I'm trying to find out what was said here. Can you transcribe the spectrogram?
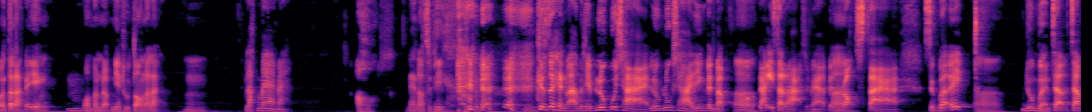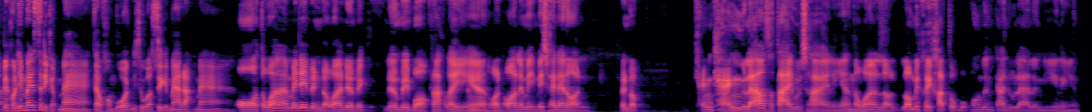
มันตระหนักได้เองอืมว่ามันแบบเนี่ยถูกต้องแล้วแหละอืม รักแม่ไหมอ๋อ แน่นอนสิพี่อืมคือจะเห็นว่าบางทีลูกผู้ชาย ลูกลูกชายยิ่งเป็นแบบอ่ารักอิสระใช่ไหมฮะเป็นอ่าร็อกสตาร์รู้สึกว่าเอ้ยอ่าดูเหมือนจะจะเป็นคนที่ไม่ได้สนิทกับแม่ แต่ของโบ๊ทนี่ถือว่าสนิทกับแม่รักแม่ อ๋อ แต่ว่าไม่ได้เป็นแบบว่าเดินไปเดินไปบอกรักอะไรอย่างเงี้ยอืมอ่อนๆอะไรไม่ไม่ใช่แน่นอน เป็นแบบแข็งแข็งๆอยู่แล้วสไตล์ผู้ชายอะไรเงี้ยอืมแต่ว่าเราเราไม่เคยขาดตกบกพร่องเรื่องการดูแลเรื่องนี้อะไรเงี้ย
